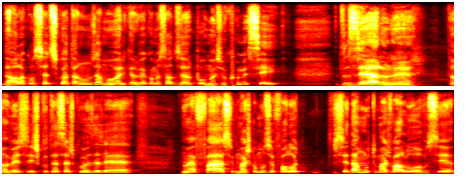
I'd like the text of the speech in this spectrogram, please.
dar aula com 150 alunos é mole, quero ver começar do zero. Pô, mas eu comecei do zero, né? Então, às vezes você escuta essas coisas, é, não é fácil, mas como você falou, você dá muito mais valor. Você,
